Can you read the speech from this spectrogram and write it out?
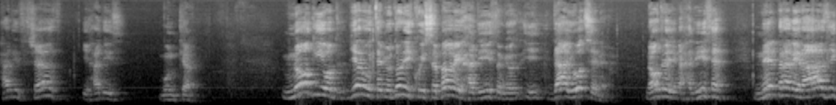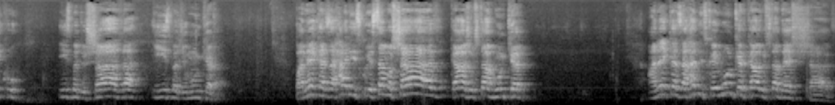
Hadis šar i hadis munker. Mnogi od, vjerujte mi, od onih koji se bave hadisom i, od- i daju ocene na određene hadise, ne prave razliku između šaza i između munkera. Pa nekad za hadis koji je samo šaz, kažu šta munker. A nekad za hadis koji je munker, kažu šta da je šaz.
